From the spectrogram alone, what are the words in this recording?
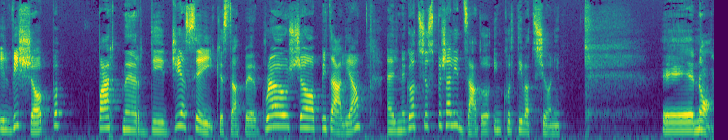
Il V-Shop, partner di GSI che sta per Grow Shop Italia, è il negozio specializzato in coltivazioni. E no,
